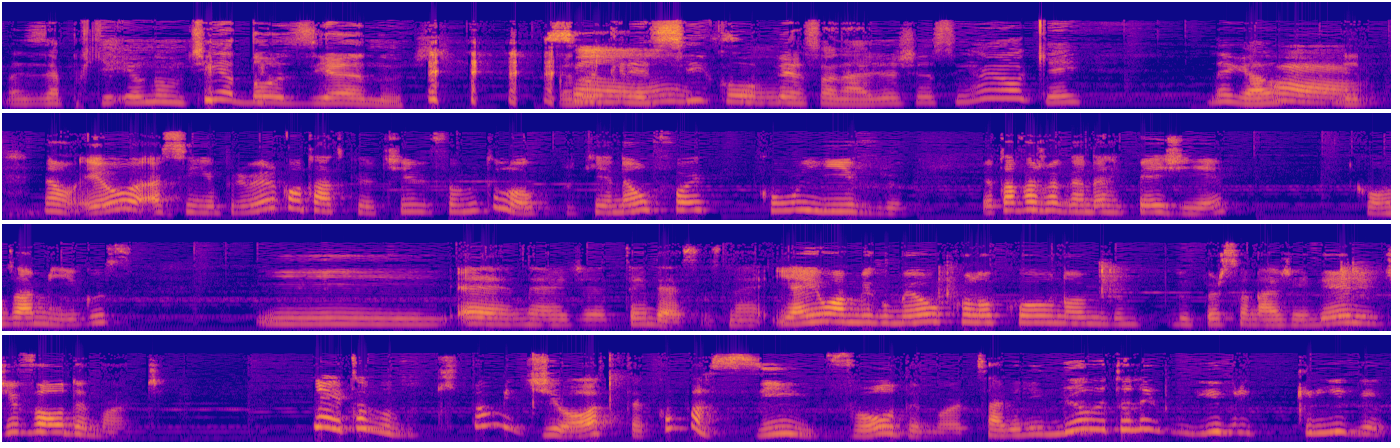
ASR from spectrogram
Mas é porque eu não tinha 12 anos. Eu não Sim, cresci com sim. o personagem. Eu achei assim, ah, ok. Legal. É. E- Não, eu, assim, o primeiro contato que eu tive foi muito louco, porque não foi com o livro. Eu tava jogando RPG com os amigos e. É, nerd, é, tem dessas, né? E aí um amigo meu colocou o nome do, do personagem dele de Voldemort. E aí todo mundo, que nome idiota? Como assim, Voldemort? Sabe? Ele, não, eu tô lendo um livro incrível.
